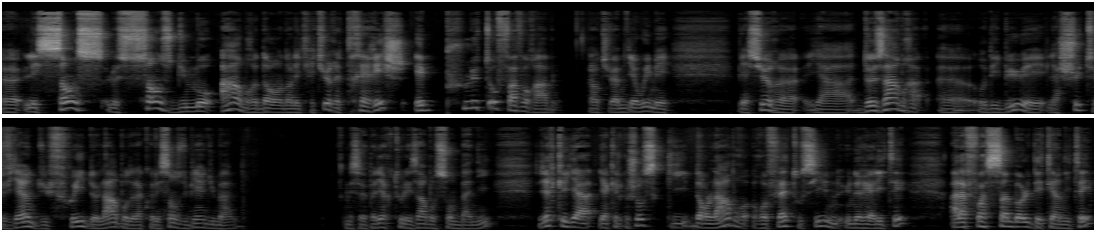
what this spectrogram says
Euh, le sens du mot arbre dans, l'écriture est très riche et plutôt favorable. Alors tu vas me dire oui mais bien sûr euh, il y a deux arbres au début et la chute vient du fruit de l'arbre de la connaissance du bien et du mal mais ça ne veut pas dire que tous les arbres sont bannis. C'est-à-dire qu'il y, a quelque chose qui, dans l'arbre, reflète aussi une, réalité, à la fois symbole d'éternité,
